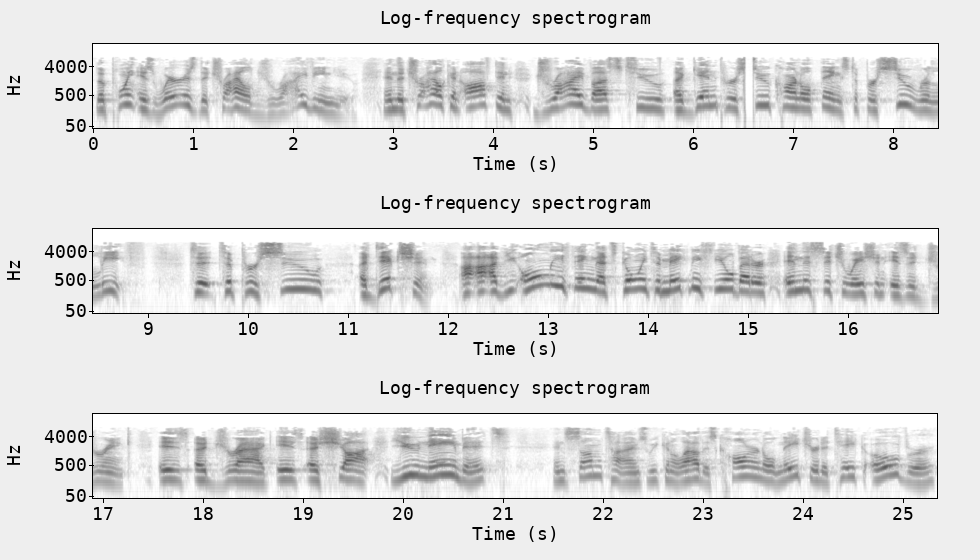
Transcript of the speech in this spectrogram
The point is where is the trial driving you? And the trial can often drive us to again pursue carnal things, to pursue pursue relief, to, to pursue addiction. Uh, the only thing that's going to make me feel better in this situation is a drink, is a drag, is a shot. You name it. And sometimes we can allow this carnal nature to take over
